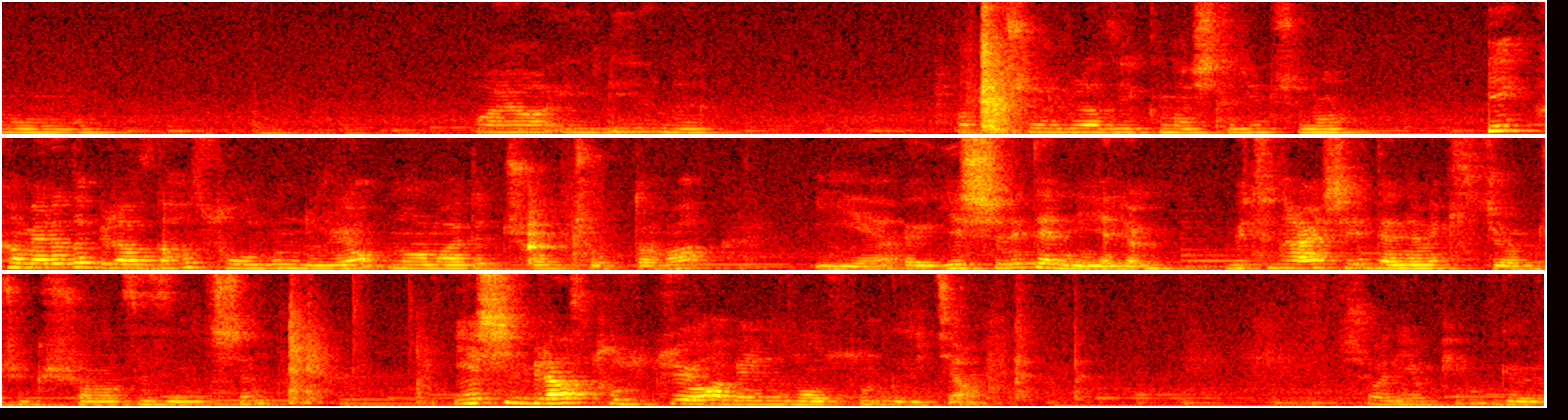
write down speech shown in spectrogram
Hmm. Bayağı iyi değil mi? Hatta şöyle biraz yakınlaştırayım şunu. Bir kamerada biraz daha solgun duruyor. Normalde çok çok daha iyi. Ee, yeşili deneyelim. Bütün her şeyi denemek istiyorum çünkü şu an sizin için. Yeşil biraz tutuyor haberiniz olsun diyeceğim. Şöyle yapayım görün.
